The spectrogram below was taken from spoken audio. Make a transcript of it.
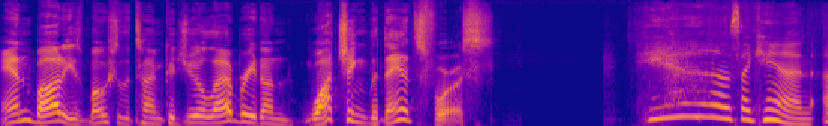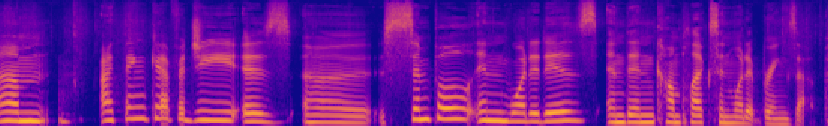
and bodies most of the time. Could you elaborate on watching the dance for us? Yes, I can. Um, I think Effiji is uh, simple in what it is and then complex in what it brings up.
